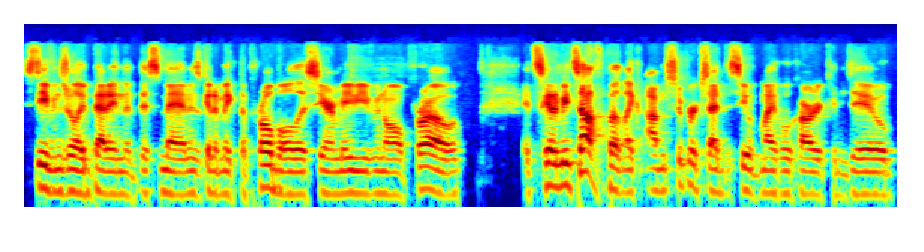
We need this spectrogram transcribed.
Steven's really betting that this man is going to make the Pro Bowl this year, maybe even All Pro. It's going to be tough, but like I'm super excited to see what Michael Carter can do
